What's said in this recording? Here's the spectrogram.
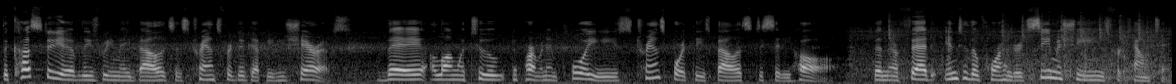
The custody of these remade ballots is transferred to deputy sheriffs. They, along with two department employees, transport these ballots to City Hall. Then they're fed into the 400C machines for counting.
